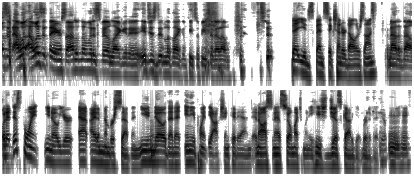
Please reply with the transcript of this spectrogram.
wasn't, I, wasn't there, so I don't know what it smelled like. It, it just didn't look like a pizza pizza that I'm That you'd spend six hundred dollars on. not a dollar. But at this point, you know, you're at item number seven. You know that at any point the auction could end, and Austin has so much money, he's just got to get rid of it. Mhm.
